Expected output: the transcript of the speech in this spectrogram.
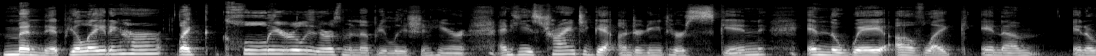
manipulating her. Like clearly, there's manipulation here, and he's trying to get underneath her skin in the way of like in a in a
